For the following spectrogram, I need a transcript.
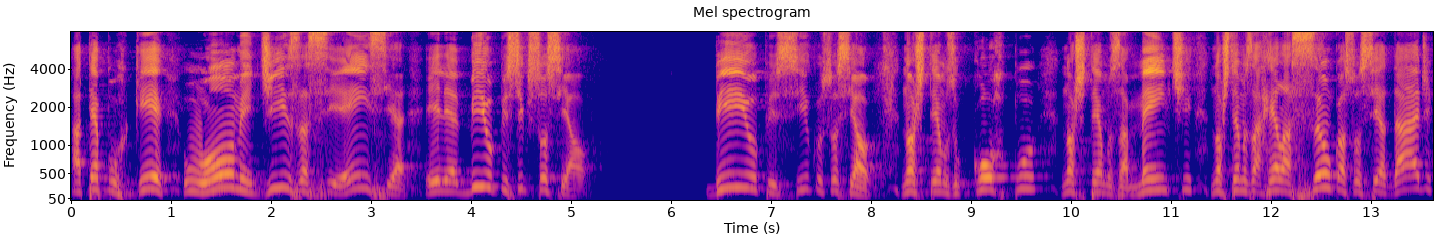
até porque o homem, diz a ciência, ele é biopsicossocial. Biopsicossocial. Nós temos o corpo, nós temos a mente, nós temos a relação com a sociedade,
